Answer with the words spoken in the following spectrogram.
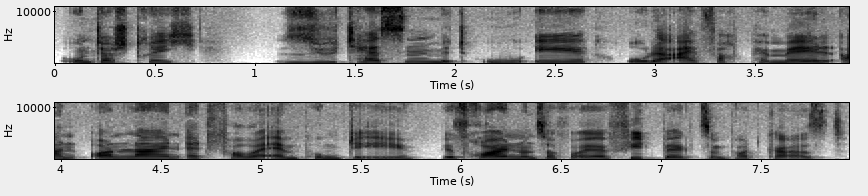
unterstrich Südhessen mit UE oder einfach per Mail an online.vrm.de. Wir freuen uns auf euer Feedback zum Podcast.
